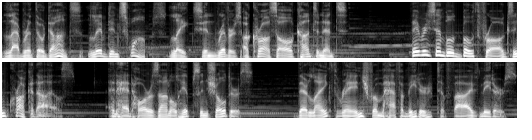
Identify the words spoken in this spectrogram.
Labyrinthodonts lived in swamps, lakes, and rivers across all continents. They resembled both frogs and crocodiles and had horizontal hips and shoulders. Their length ranged from half a meter to five meters.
